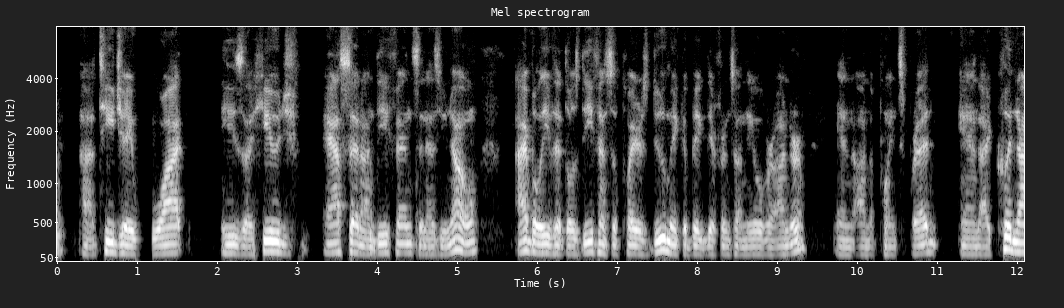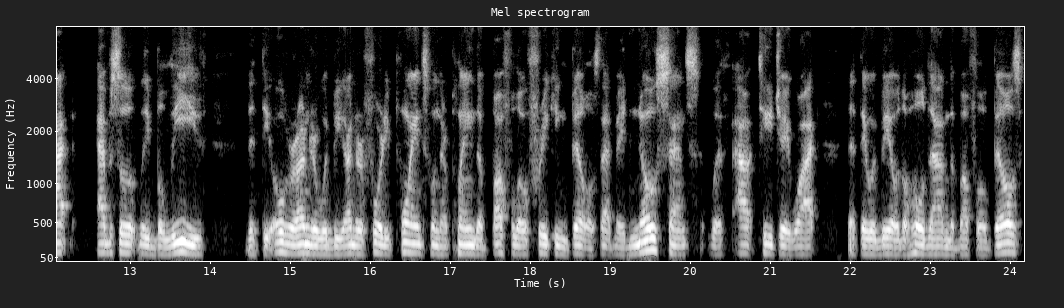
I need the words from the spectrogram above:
uh, TJ Watt. He's a huge asset on defense. And as you know, I believe that those defensive players do make a big difference on the over under and on the point spread and I could not absolutely believe that the over under would be under 40 points when they're playing the Buffalo freaking Bills. That made no sense without TJ Watt that they would be able to hold down the Buffalo Bills.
